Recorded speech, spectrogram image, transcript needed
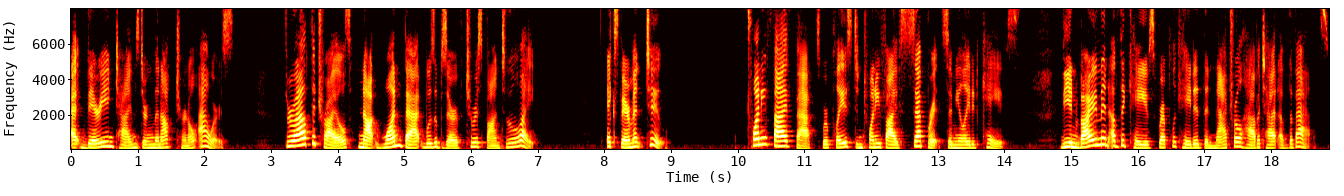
at varying times during the nocturnal hours. Throughout the trials, not one bat was observed to respond to the light. Experiment 2. 25 bats were placed in 25 separate simulated caves. The environment of the caves replicated the natural habitat of the bats.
